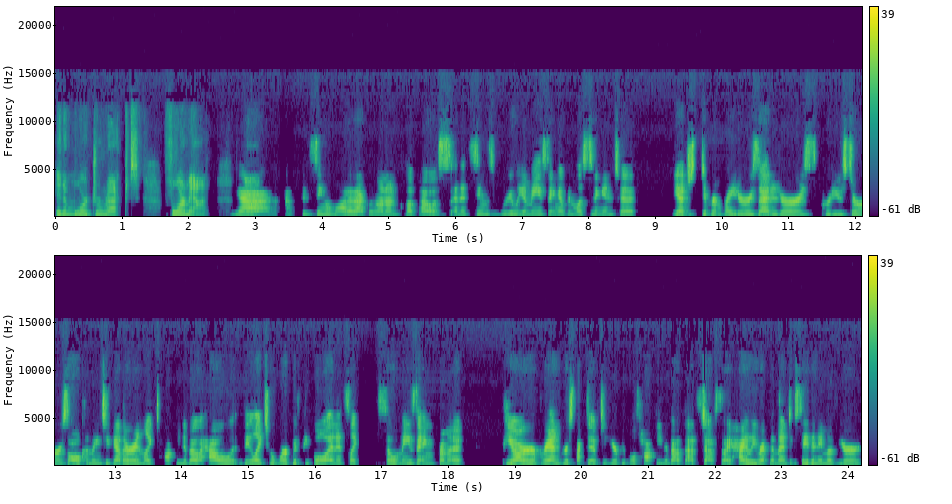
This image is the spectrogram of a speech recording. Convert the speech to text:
in a more direct format. Yeah, um, I've been seeing a lot of that going on on Clubhouse and it seems really amazing. I've been listening into yeah, just different writers, editors, producers all coming together and like talking about how they like to work with people and it's like so amazing from a PR or brand perspective to hear people talking about that stuff. So I highly recommend say the name of your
